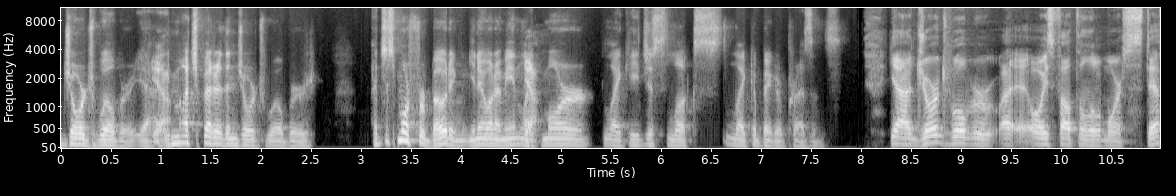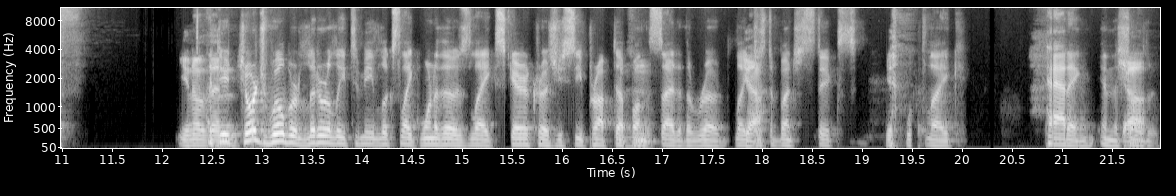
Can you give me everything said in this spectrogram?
George Wilbur. Yeah, Yeah. much better than George Wilbur. Uh, Just more foreboding. You know what I mean? Like Yeah. more like he just looks like a bigger presence. Yeah, George Wilbur I always felt a little more stiff. You know, Uh, than Dude, George Wilbur literally to me looks like one of those like scarecrows you see propped up on Mhm. the side of the road, like Yeah. just a bunch of sticks Yeah. with like padding in the Yeah. shoulder.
